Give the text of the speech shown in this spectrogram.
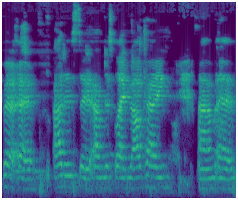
But uh, I just, uh, I'm just glad you all came. I'm uh,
